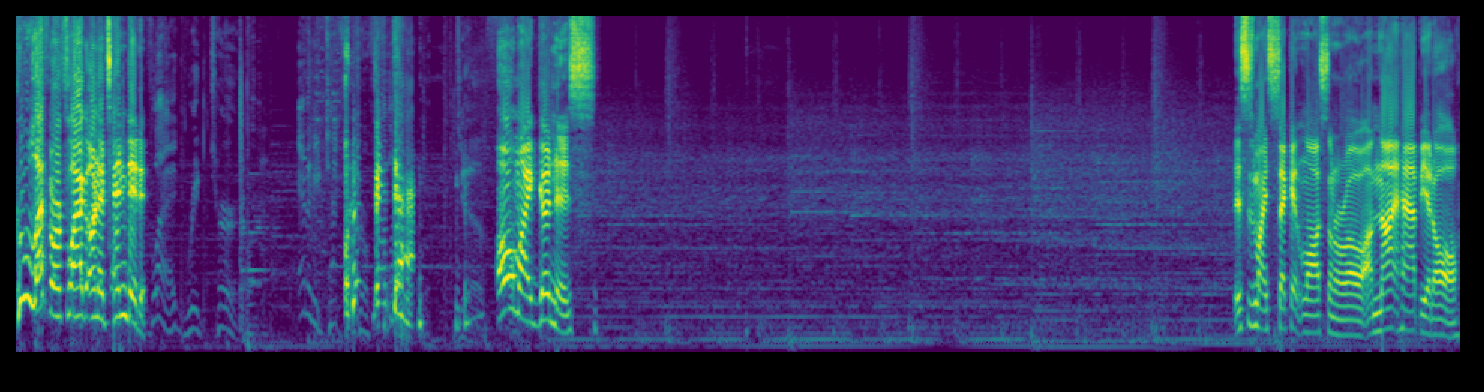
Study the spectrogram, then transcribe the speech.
Who left our flag unattended? Flag returned. Enemy your Did that? Oh my goodness. This is my second loss in a row. I'm not happy at all.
